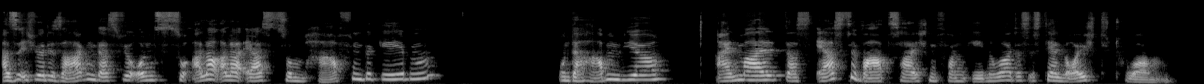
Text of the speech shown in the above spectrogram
Also ich würde sagen, dass wir uns zu aller, allererst zum Hafen begeben. Und da haben wir einmal das erste Wahrzeichen von Genua, das ist der Leuchtturm.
